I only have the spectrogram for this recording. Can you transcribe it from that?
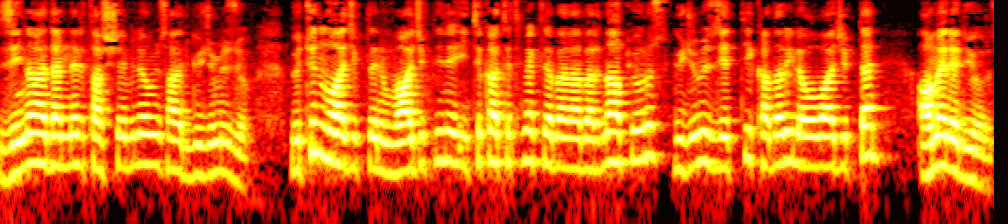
Zina edenleri taşlayabiliyor muyuz? Hayır. Gücümüz yok. Bütün vaciplerin vacipliğine itikat etmekle beraber ne yapıyoruz? Gücümüz yettiği kadarıyla o vacipten amel ediyoruz.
